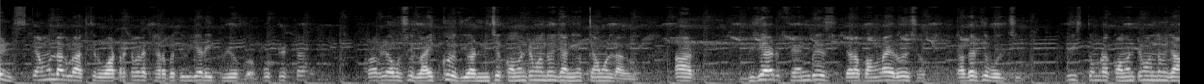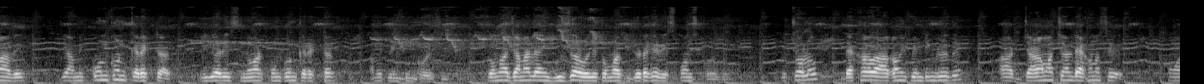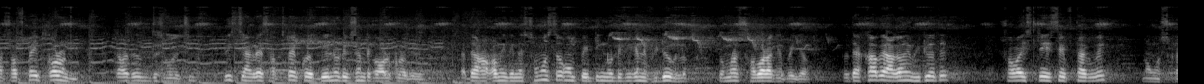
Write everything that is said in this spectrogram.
ফ্রেন্ডস কেমন লাগল আজকের ওয়াটার কালারের খেরাপাতি বিজার এই পোর্ট্রেটটা ভালো অবশ্যই লাইক করে দিও, আর নিচে কমেন্টের মাধ্যমে জানিও কেমন লাগল। আর বিজয়ের ফ্যান বেস যারা বাংলায় রয়েছে, তাদেরকে বলছি প্লিজ তোমরা কমেন্টের মাধ্যমে জানাবে যে আমি কোন কোন ক্যারেক্টার বিজয়ের এই সিনেমার কোন কোন ক্যারেক্টার আমি পেন্টিং করেছি। তোমরা জানালে আমি বুঝতে পারব যে তোমরা ভিডিওটাকে রেসপন্স করবে তো চলো, দেখা হবে আগামী পেন্টিং ভিডিওতে। আর যারা আমার চ্যানেলটা এখনও সে তোমার সাবস্ক্রাইব করনি, তাদের উদ্দেশ্যে বলছি প্লিজ চ্যানেলটা সাবস্ক্রাইব করে বেল নোটিফিকেশনটাকে অল করে দেবে। তাতে আগামী দিনে সমস্ত রকম পেন্টিং নোটিফিকেশন ভিডিওগুলো তোমরা সবার আগে পেয়ে যাও। তো দেখা হবে আগামী ভিডিওতে। সবাই স্টে সেফ থাকবে। নমস্কার।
